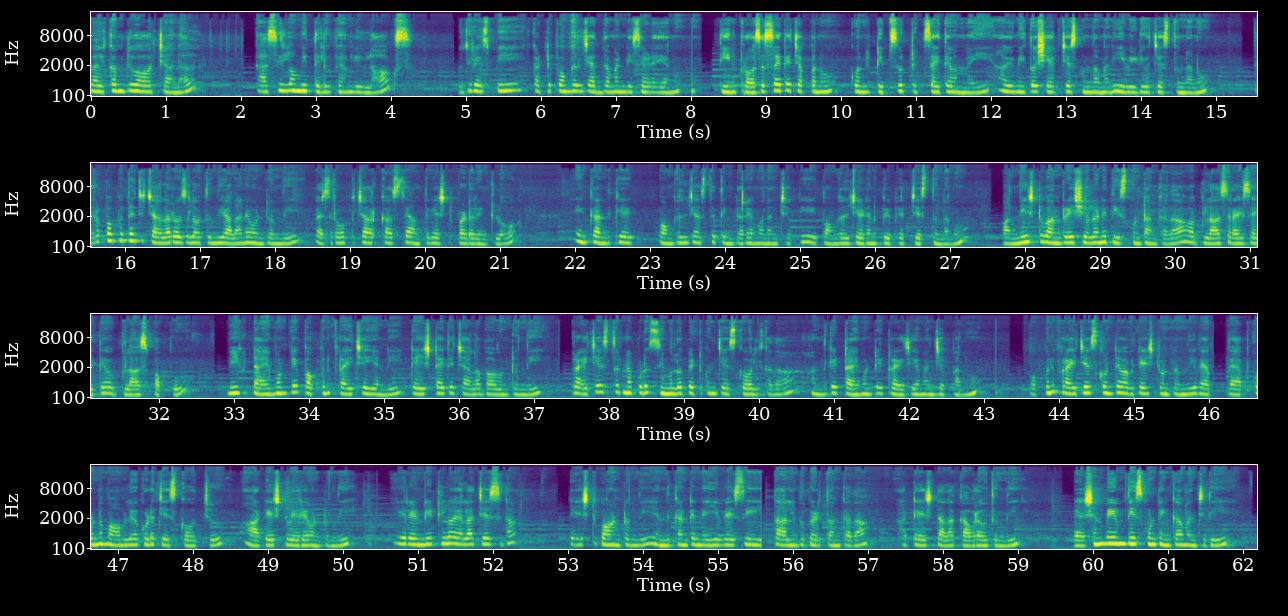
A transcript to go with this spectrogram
Welcome to our channel కాశీలో మీ Telugu family vlogs. రోజు రెసిపీ కట్టి పొంగల్ చేద్దామని డిసైడ్ అయ్యాను. దీని ప్రాసెస్ అయితే చెప్పను. కొన్ని టిప్స్ ట్రిక్స్ అయితే ఉన్నాయి. అవి మీతో షేర్ చేసుకుందామని ఈ వీడియో చేస్తున్నాను. పెసరపప్పు తెచ్చి చాలా రోజులు అవుతుంది. అలానే ఉంటుంది. పెసరపప్పు చారు కాస్తే అంతగా ఇష్టపడరు ఇంట్లో. ఇంకా అందుకే పొంగల్ చేస్తే తింటారేమోనని చెప్పి పొంగల్ చేయడానికి ప్రిపేర్ చేస్తున్నాను. వన్ ఈస్ట్ వన్ రేషియోలోనే తీసుకుంటాం కదా. ఒక గ్లాస్ రైస్ అయితే ఒక గ్లాస్ పప్పు. మీకు టైం ఉంటే పప్పుని ఫ్రై చేయండి. టేస్ట్ అయితే చాలా బాగుంటుంది. ఫ్రై చేస్తున్నప్పుడు సిమ్లో పెట్టుకుని చేసుకోవాలి కదా. అందుకే టైం ఉంటే ట్రై చేయమని చెప్పాను. పప్పుని ఫ్రై చేసుకుంటే ఒక టేస్ట్ ఉంటుంది. వేప వేపకుండా మామూలుగా కూడా చేసుకోవచ్చు. ఆ టేస్ట్ వేరే ఉంటుంది. ఈ రెండిట్లో ఎలా చేసినా టేస్ట్ బాగుంటుంది. ఎందుకంటే నెయ్యి వేసి తాలింపు పెడతాం కదా. ఆ టేస్ట్ అలా కవర్ అవుతుంది. రేషన్ బియ్యం తీసుకుంటే ఇంకా మంచిది.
